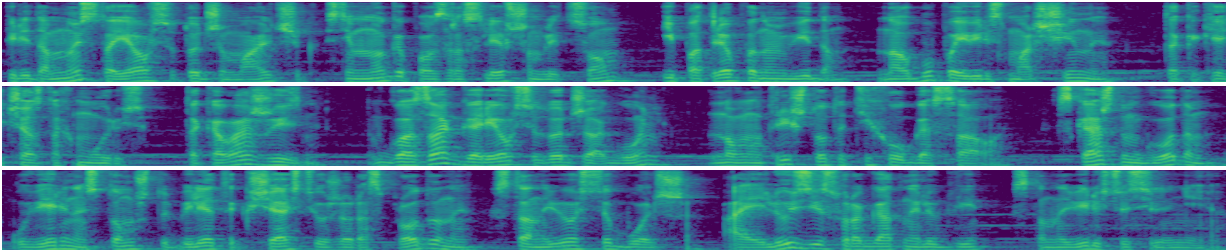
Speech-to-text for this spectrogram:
Передо мной стоял все тот же мальчик с немного повзрослевшим лицом и потрепанным видом. На лбу появились морщины, так как я часто хмурюсь. Такова жизнь. В глазах горел все тот же огонь, но внутри что-то тихо угасало. С каждым годом уверенность в том, что билеты, к счастью, уже распроданы, становилась все больше, а иллюзии суррогатной любви становились все сильнее.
